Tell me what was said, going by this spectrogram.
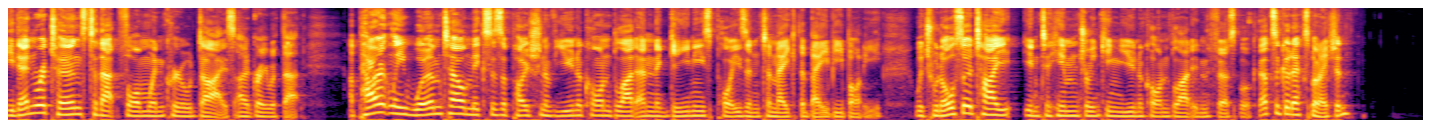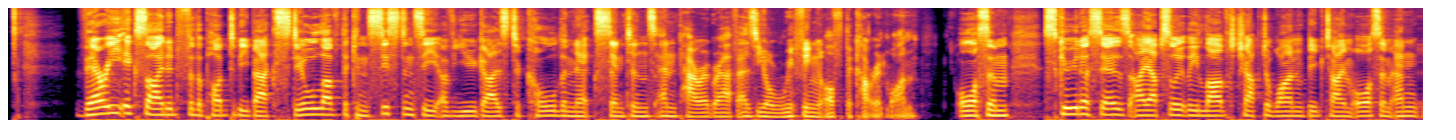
He then returns to that form when Quirrell dies. I agree with that. Apparently, Wormtail mixes a potion of unicorn blood and Nagini's poison to make the baby body, which would also tie into him drinking unicorn blood in the first book. That's a good explanation. Very excited for the pod to be back. Still love the consistency of you guys to call the next sentence and paragraph as you're riffing off the current one. Awesome. Scooter says, I absolutely loved chapter one, big time awesome. And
